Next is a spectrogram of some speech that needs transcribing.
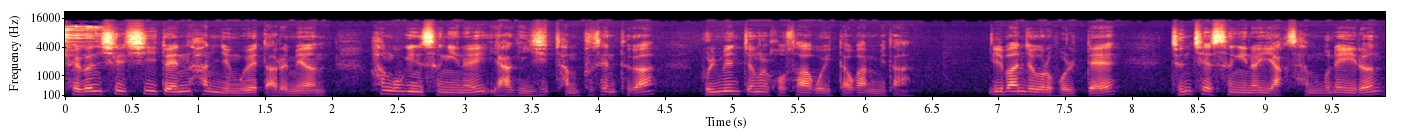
최근 실시된 한 연구에 따르면 한국인 성인의 약 23%가 불면증을 호소하고 있다고 합니다. 일반적으로 볼 때 전체 성인의 약 3분의 1은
